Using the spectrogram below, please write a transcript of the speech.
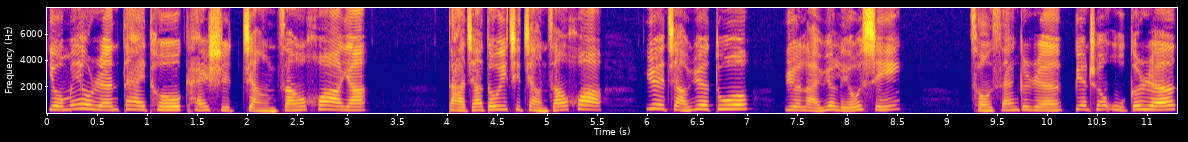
有没有人带头开始讲脏话呀？大家都一起讲脏话，越讲越多，越来越流行。从三个人变成五个人，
